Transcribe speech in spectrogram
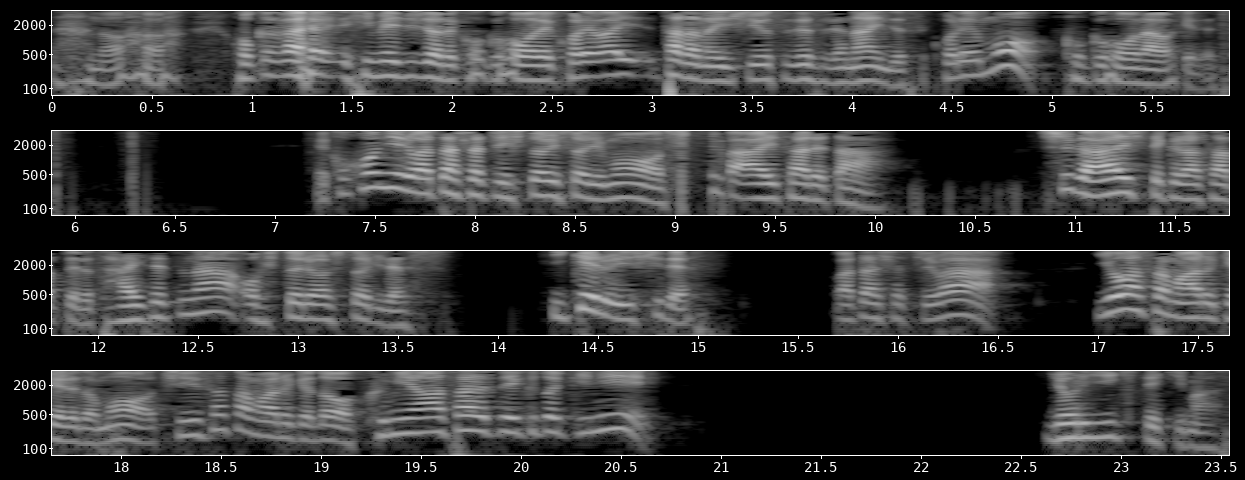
あの、他が姫路城で国宝で、これはただの石臼ですじゃないんです。これも国宝なわけです。ここにいる私たち一人一人も、主が愛された、主が愛してくださっている大切なお一人お一人です。生ける石です。私たちは、弱さもあるけれども、小ささもあるけど、組み合わされていくときに、より生きてきます。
